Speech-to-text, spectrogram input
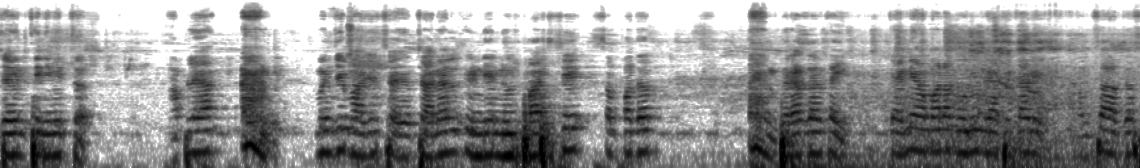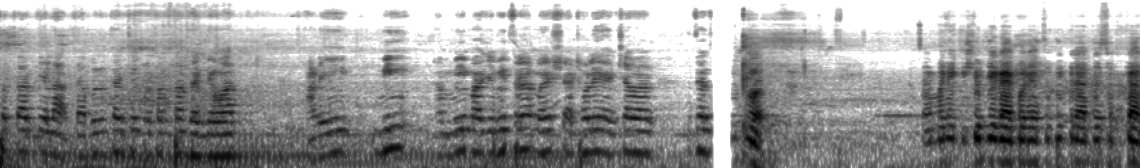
जयंतीनिमित्त आपल्या म्हणजे माझे चॅनल इंडियन न्यूज फास्टचे संपादक बिराजदारताई त्यांनी आम्हाला बोलून या ठिकाणी आमचा अभ्यासत्कार केला. त्याबद्दल त्यांचे प्रथमता धन्यवाद. आणि मी मी माझे मित्र महेश आठवले यांच्यावर सन्मान्य किशोरजी गायकवाड यांचा देखील आता सत्कार.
